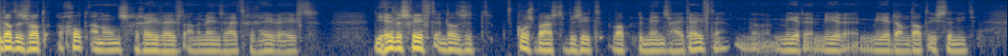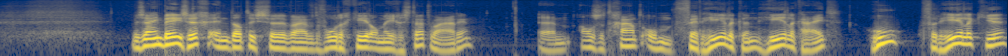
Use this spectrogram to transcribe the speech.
dat is wat God aan ons gegeven heeft, aan de mensheid gegeven heeft. Die hele schrift, en dat is het kostbaarste bezit wat de mensheid heeft. Hè. Meer, meer, meer dan dat is er niet. We zijn bezig, en dat is uh, waar we de vorige keer al mee gestart waren. ehm, als het gaat om verheerlijken, heerlijkheid, hoe verheerlijk je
